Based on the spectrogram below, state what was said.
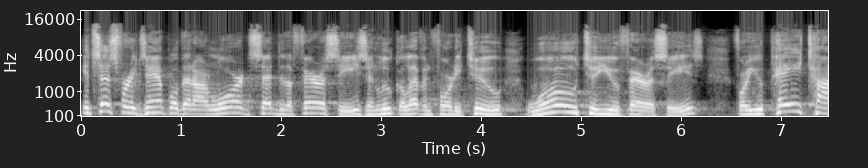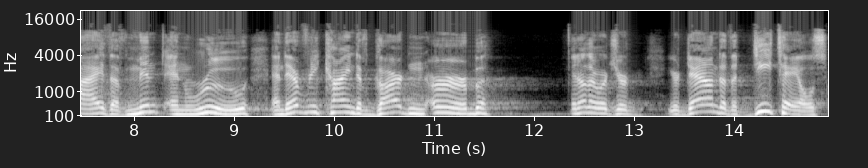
It says, for example, that our Lord said to the Pharisees in Luke 11:42, "Woe to you Pharisees, for you pay tithe of mint and rue and every kind of garden herb." In other words, you're, you're down to the details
